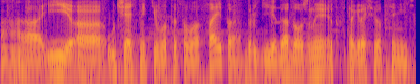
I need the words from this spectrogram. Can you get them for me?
Ага. а, и а, участники вот этого сайта, другие, да, должны эту фотографию оценить.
